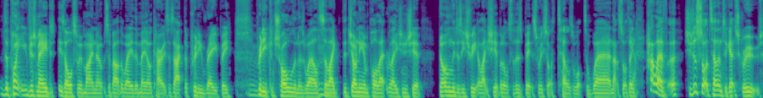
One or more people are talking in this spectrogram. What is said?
the point you've just made is also in my notes about the way the male characters act. They're pretty rapey, Mm. pretty controlling as well. So, Mhm. like the Johnny and Paulette relationship, not only does he treat her like shit, but also there's bits where he sort of tells her what to wear and that sort of thing. Yeah. However, she does sort of tell him to get screwed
